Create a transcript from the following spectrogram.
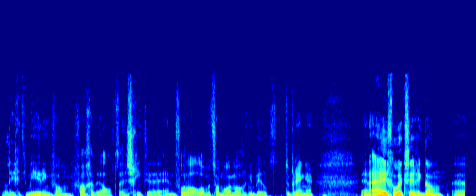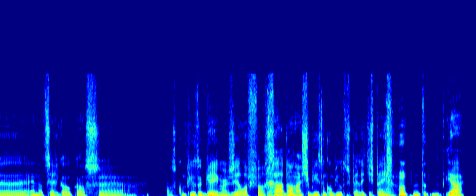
legitimering van, van geweld en schieten. En vooral om het zo mooi mogelijk in beeld te brengen. En eigenlijk zeg ik dan, uh, en dat zeg ik ook als, uh, als computergamer zelf... van ga dan alsjeblieft een computerspelletje spelen. Want ja,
